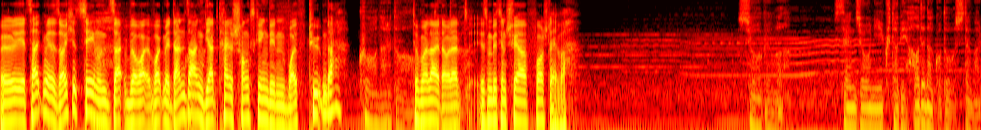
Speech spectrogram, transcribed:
Äh, jetzt zeigt mir solche Szenen und wollt mir dann sagen, die hat keine Chance gegen den Wolf-Typen da. Tut mir leid, aber das ist ein bisschen schwer vorstellbar. 戦場に行くたび派手なことをしたがる。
